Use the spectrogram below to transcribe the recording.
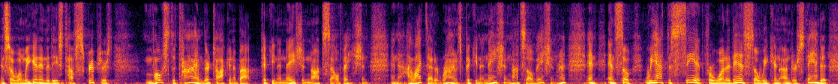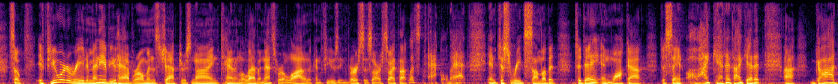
And so when we get into these tough scriptures, most of the time they're talking about picking a nation, not salvation. And I like that. It rhymes picking a nation, not salvation, right? And, and so we have to see it for what it is so we can understand it. So if you were to read, and many of you have Romans chapters 9, 10, and 11, that's where a lot of the confusing verses are. So I thought, let's tackle that and just read some of it today and walk out just saying, oh, I get it, I get it. Uh, God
